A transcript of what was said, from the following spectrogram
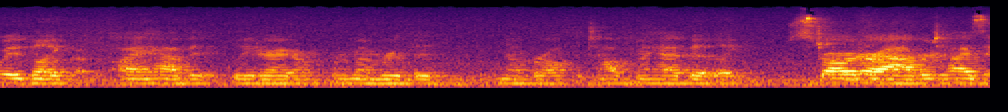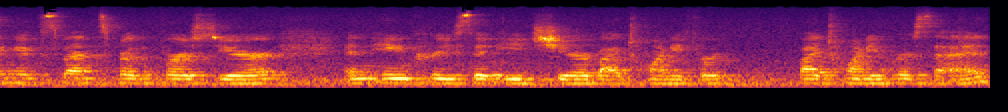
with like, I have it later, I don't remember the number off the top of my head, but like, start our advertising expense for the first year and increase it each year by twenty for, by twenty percent.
